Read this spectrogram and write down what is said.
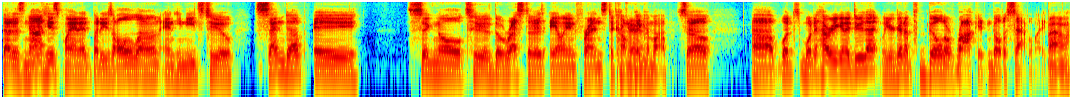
that is not his planet, but he's all alone, and he needs to send up a signal to the rest of his alien friends to come Okay. pick him up. So, uh, what's what? How are you going to do that? Well, you're going to build a rocket and build a satellite. Wow.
